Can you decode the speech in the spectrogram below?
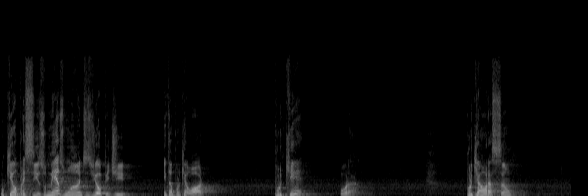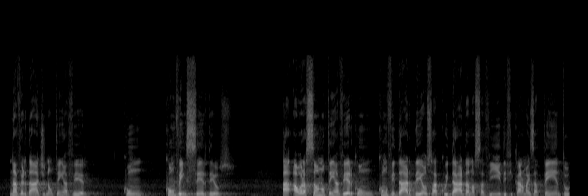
o que eu preciso, mesmo antes de eu pedir, então por que eu oro? Por que orar? Porque a oração na verdade, não tem a ver com convencer Deus. A, a, oração não tem a ver com convidar Deus a cuidar da nossa vida e ficar mais atento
